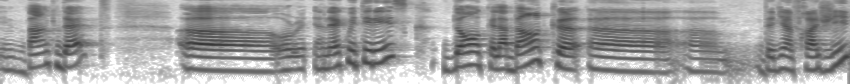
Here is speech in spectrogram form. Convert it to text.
d'une banque dette, un equity risk, donc la banque devient fragile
